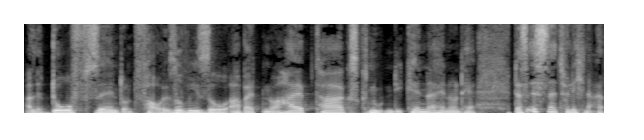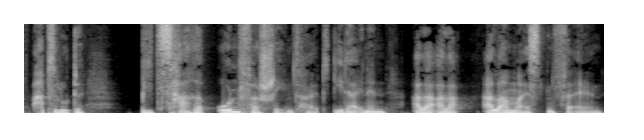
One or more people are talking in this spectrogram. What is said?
alle doof sind und faul sowieso, arbeiten nur halbtags, knuten die Kinder hin und her. Das ist natürlich eine absolute bizarre Unverschämtheit, die da in den aller, aller, allermeisten Fällen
